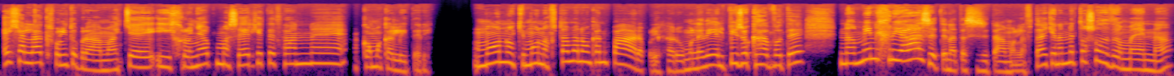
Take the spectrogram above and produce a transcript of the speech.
Έχει αλλάξει πολύ το πράγμα και η χρονιά που μας έρχεται θα είναι ακόμα καλύτερη. Μόνο και μόνο αυτό εμένα με κάνει πάρα πολύ χαρούμενο. Δηλαδή, ελπίζω κάποτε να μην χρειάζεται να τα συζητάμε όλα αυτά και να είναι τόσο δεδομένα.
